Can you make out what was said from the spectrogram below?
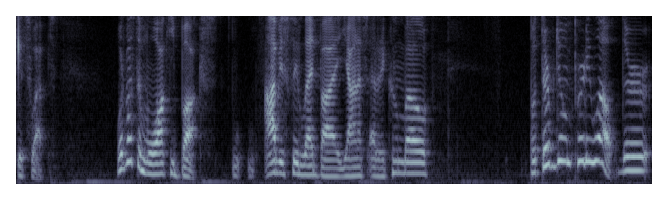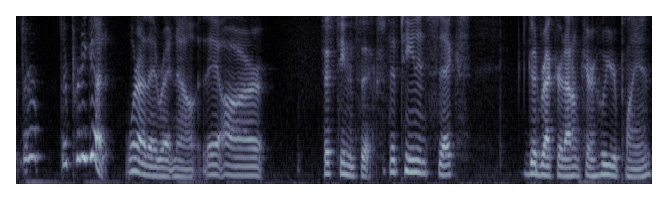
get swept. What about the Milwaukee Bucks? Obviously led by Giannis Antetokounmpo, but they're doing pretty well. They're they're they're pretty good. What are they right now? They are 15 and 6. 15 and 6. Good record. I don't care who you're playing.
